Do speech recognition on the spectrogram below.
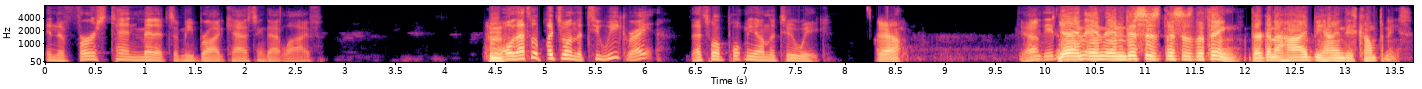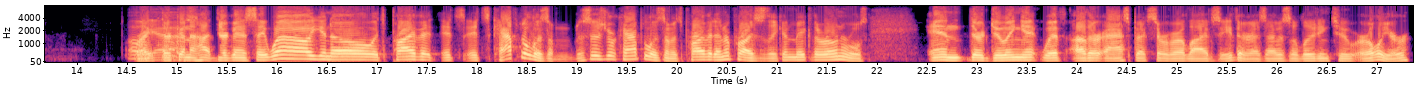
in the first 10 minutes of me broadcasting that live. Hmm. Oh, that's what put you on the two week, right? That's what put me on the two week. Yeah. Yeah. Yeah, and, and, and this is this is the thing. They're gonna hide behind these companies. Oh, right? They're gonna they're gonna say, well, you know, it's private, it's it's capitalism. This is your capitalism. It's private enterprises. They can make their own rules. And they're doing it with other aspects of our lives either, as I was alluding to earlier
